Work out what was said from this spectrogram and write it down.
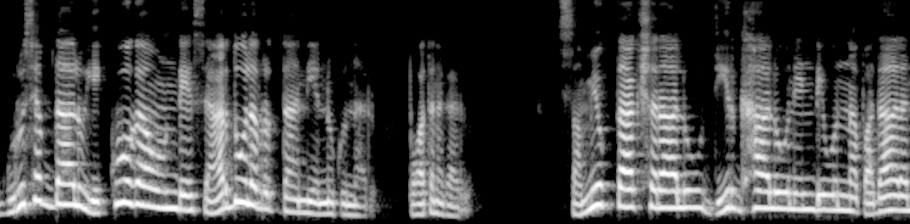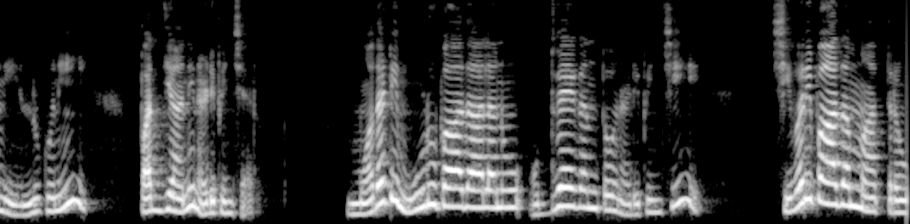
గురుశబ్దాలు ఎక్కువగా ఉండే శార్దూల వృత్తాన్ని ఎన్నుకున్నారు పోతనగారు. సంయుక్తాక్షరాలు దీర్ఘాలు నిండి ఉన్న పదాలని ఎన్నుకుని పద్యాన్ని నడిపించారు. మొదటి మూడు పాదాలను ఉద్వేగంతో నడిపించి చివరి పాదం మాత్రం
